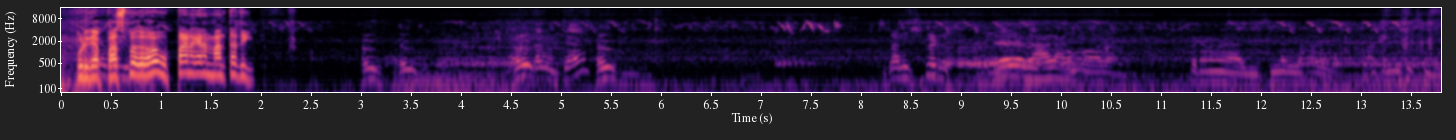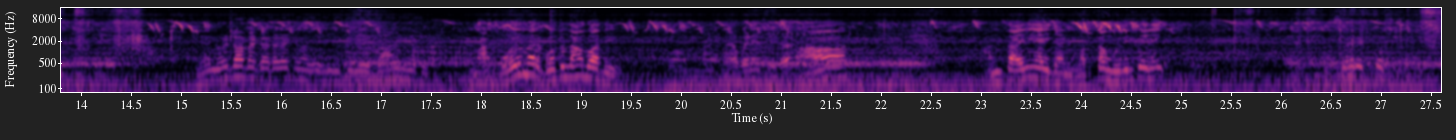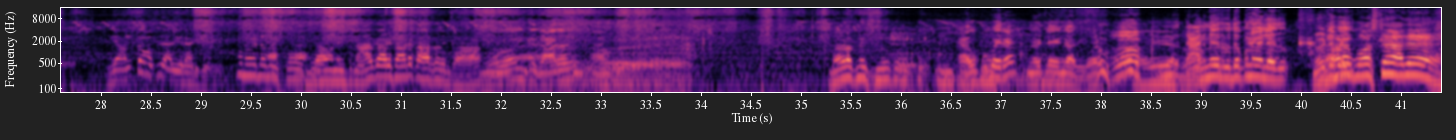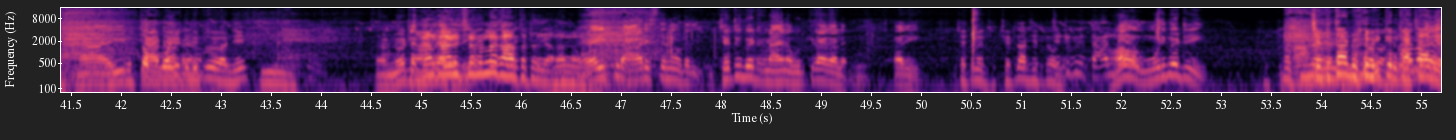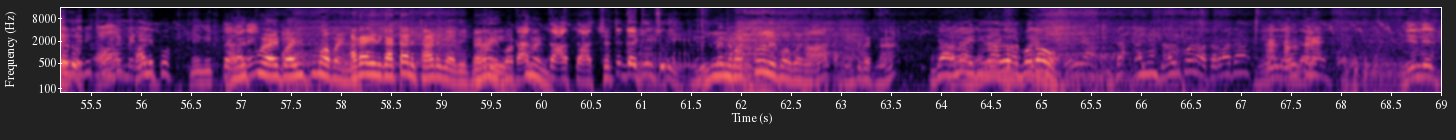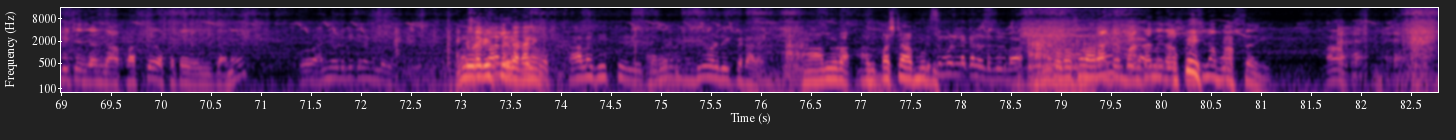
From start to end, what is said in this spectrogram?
ఇప్పుడు పసుపు ఉప్పు కానీ మంతది. మాకు పోయి మరి గొంతులు దాకా పోద్ది అంత అయినాయి దాన్ని. మొత్తం ముదిరిపోయినాయి. అంతా వస్తుంది అది రాడికి ఇప్పుడు నాలుగు ఆడి సాంటే కారుతుంది ఇంకా ఓ ఇంకా కారదు ఆ, ఉప్పు పోయిరా నోట్లో ఏం కాదు. దాని మీద రుద్దకునే లేదు నోట్లో వస్తే అదే నోట్లో ఇప్పుడు ఆడిస్తూనే ఉంటది చెట్టు పెట్టి నాయన ఉరికి రాగాలి అది చెట్టు చెట్టు చెట్టు ముడి పెట్టి చెట్టు తాడు విక్కిరు కట్టాలి. అక్క ఇది కట్టాలి తాడు కాదు చెట్టు ఉంచుది. ఏం లేదు కానీ ఆ ఒకటే కానీ. అన్ని కూడా బిగుతారు కదా కాళ్ళ తీస్తే ఇది కూడా బిగి పెట్టాలి. ఆ, అది కూడా అది ఫస్ట్ ఆ మూడు. అంటే మంట మీద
